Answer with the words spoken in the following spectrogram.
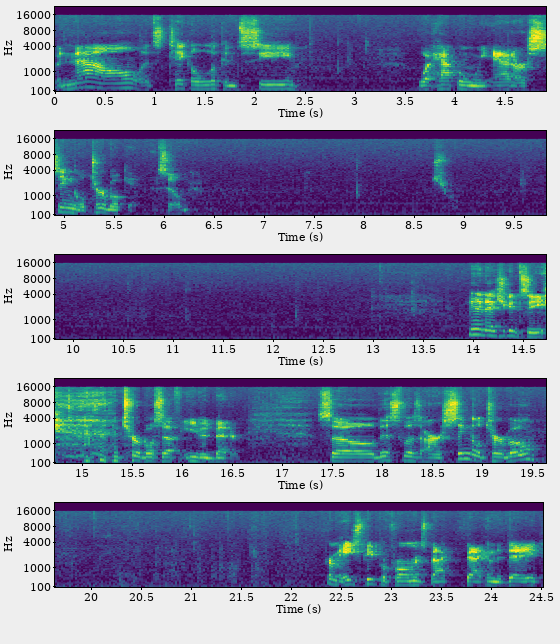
But now let's take a look and see what happened when we add our single turbo kit. So And as you can see, turbo stuff even better. So this was our single turbo from HP Performance back back in the day.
